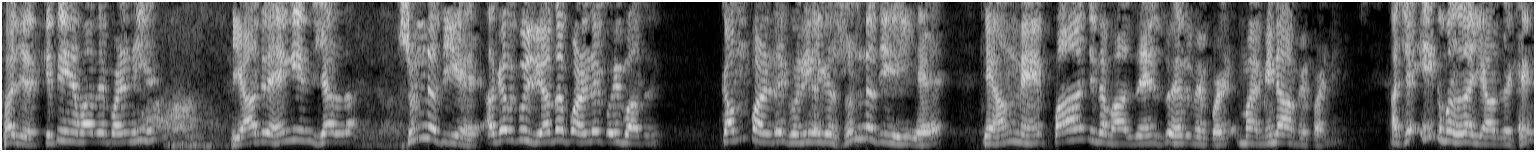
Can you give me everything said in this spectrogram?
فجر۔ کتنی نمازیں پڑھنی ہیں؟ یاد رہیں گی انشاءاللہ۔ سنت یہ ہے، اگر کوئی زیادہ پڑھ لے کوئی بات نہیں۔ کم پڑھ لے کوئی نہیں لیکن سنت یہی ہے کہ ہم نے پانچ نمازیں ظہر میں پڑھ مینا میں پڑھنی۔ اچھا ایک مسئلہ یاد رکھیں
